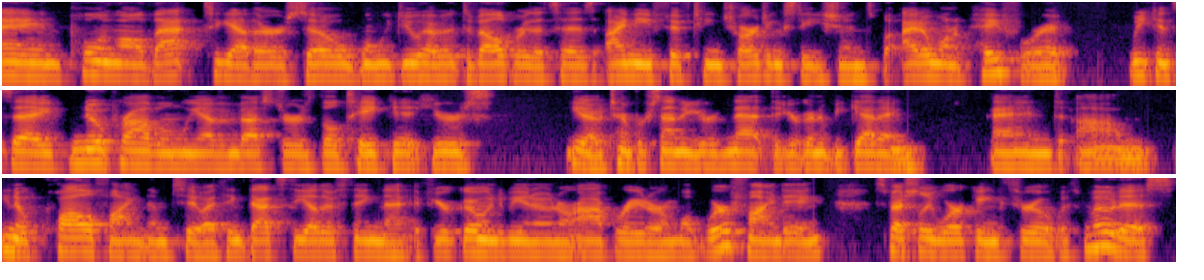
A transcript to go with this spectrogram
and pulling all that together. So when we do have a developer that says, I need 15 charging stations, but I don't want to pay for it, we can say, no problem. We have investors, they'll take it. Here's, you know, 10% of your net that you're going to be getting and um, you know qualifying them too. I think that's the other thing that if you're going to be an owner operator and what we're finding especially working through it with modus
